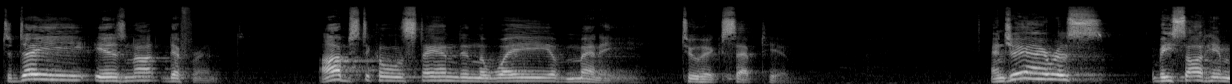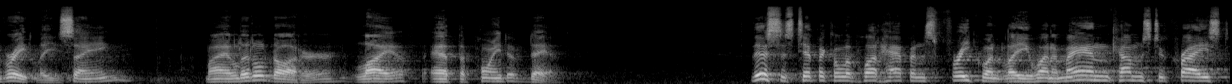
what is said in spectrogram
Today is not different. Obstacles stand in the way of many to accept him. And Jairus besought him greatly, saying, My little daughter lieth at the point of death. This is typical of what happens frequently when a man comes to Christ,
